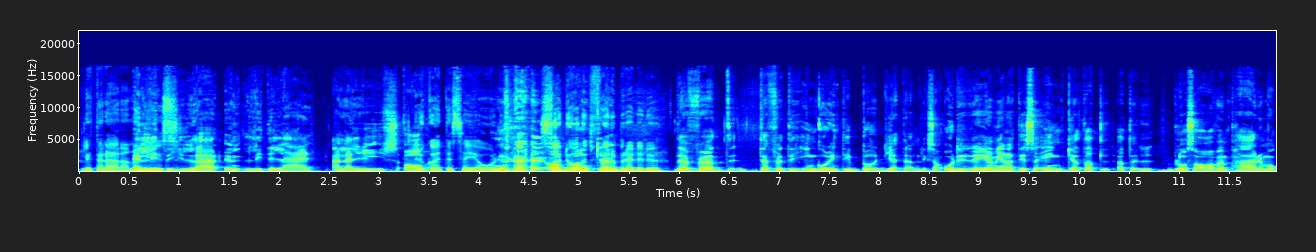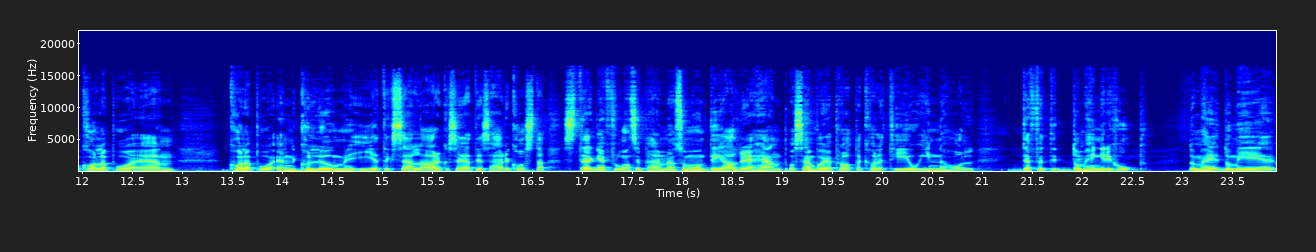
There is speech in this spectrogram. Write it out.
litterär analys, en litterär, en litterär analys av... Du kan inte säga ordet. Så dåligt boken. förberedde du. Därför att, därför att det ingår inte i budgeten. Liksom. Och det är det jag menar, att det är så enkelt att, att blåsa av en pärm och kolla på en kolla på en kolumn i ett Excel-ark och säga att det är så här det kostar. Stänga ifrån sig pärmen som om det aldrig har hänt och sen börja prata kvalitet och innehåll. Därför att de hänger ihop. De är, de är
